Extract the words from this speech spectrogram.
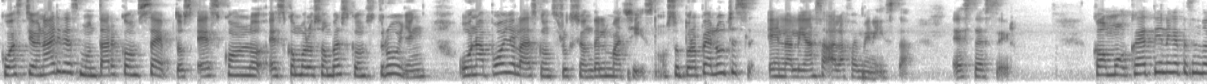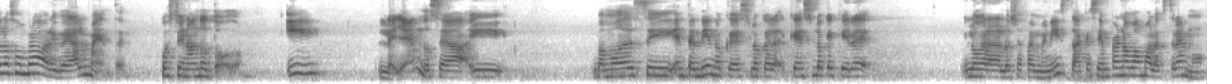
cuestionar y desmontar conceptos es, con lo, es como los hombres construyen un apoyo a la desconstrucción del machismo su propia lucha es en la alianza a la feminista es decir como qué tienen que estar haciendo los hombres ahora idealmente cuestionando todo y leyendo o sea y vamos a decir entendiendo qué es lo que qué es lo que quiere lograr la lucha feminista, que siempre nos vamos al extremo.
